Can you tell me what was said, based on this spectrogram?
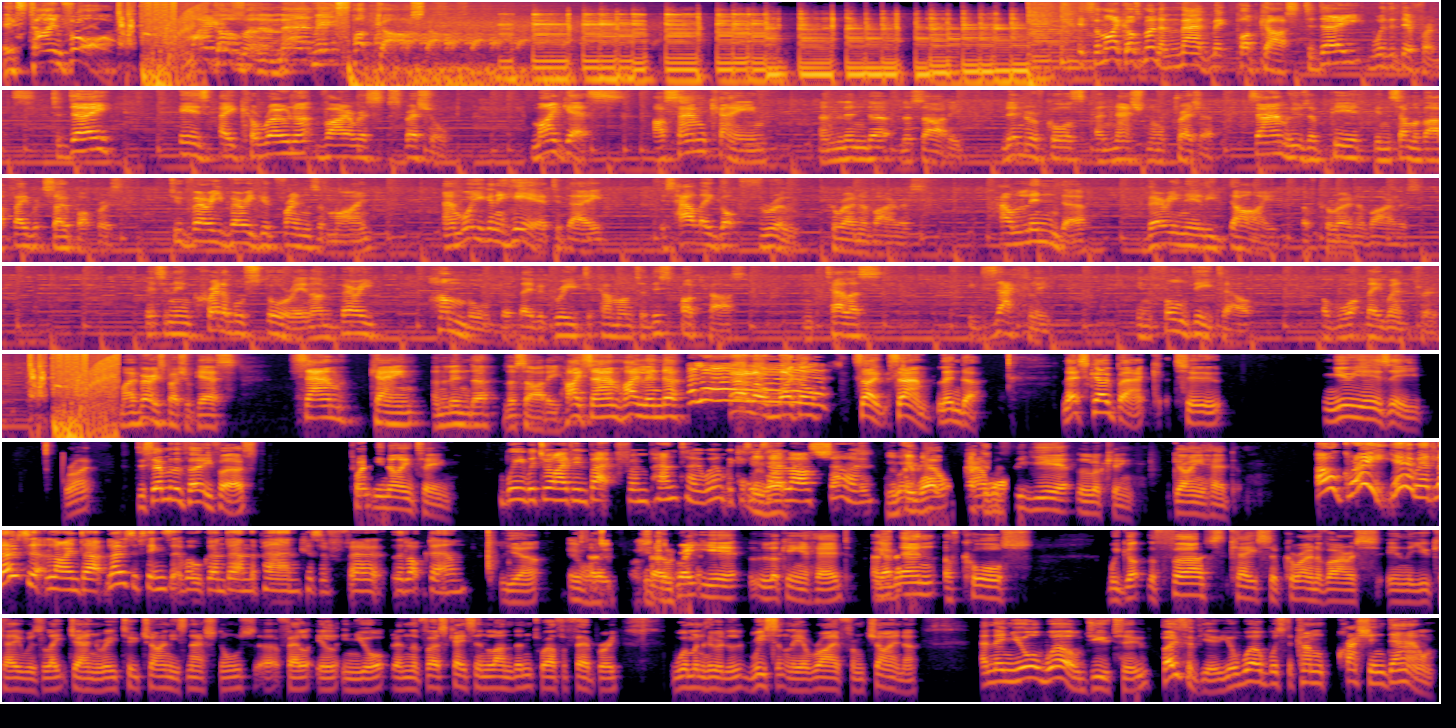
It's time for Mike Osman and Mad Mix Podcast. It's the Mike Osman and Mad Mick podcast. Today with a difference. Today is a coronavirus special. My guests are Sam Kane and Linda Lusardi. Linda, of course, a national treasure. Sam, who's appeared in some of our favourite soap operas. Two very, very good friends of mine. And what you're going to hear today is how they got through coronavirus. How Linda very nearly died of coronavirus. It's an incredible story, and I'm very humbled that they've agreed to come onto this podcast and tell us exactly in full detail of what they went through. My very special guests, Sam Kane and Linda Lusardi. Hi, Sam. Hi, Linda. Hello. Hello, Michael. So, Sam, Linda, let's go back to New Year's Eve, right? December the 31st, 2019. We were driving back from Panto, weren't we? Because it We was our last show. We, it How, how was the year looking going ahead? Oh, great! Yeah, we had loads of, lined up, loads of things that have all gone down the pan because of uh, the lockdown. Yeah. it So, was so a great year looking ahead. And Yep. then, of course, we got the first case of coronavirus in the UK was late January. Two Chinese nationals uh, fell ill in York. And the first case in London, 12th of February, woman who had recently arrived from China. And then your world, you two, both of you, your world was to come crashing down.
